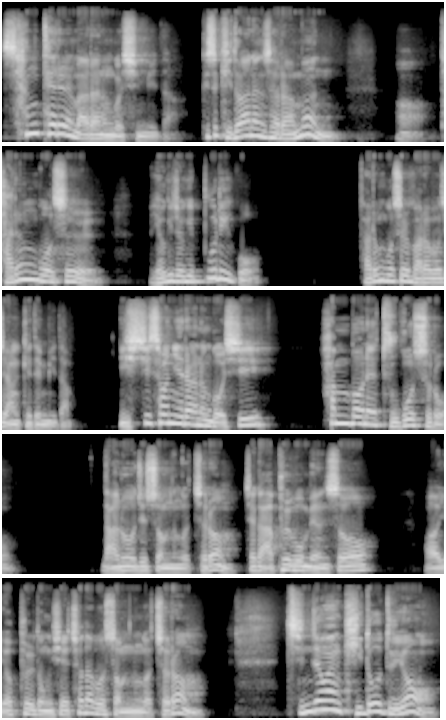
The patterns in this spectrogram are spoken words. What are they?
상태를 말하는 것입니다. 그래서 기도하는 사람은 어, 다른 곳을 여기저기 뿌리고 다른 곳을 바라보지 않게 됩니다. 이 시선이라는 것이 한 번에 두 곳으로 나누어질 수 없는 것처럼 제가 앞을 보면서 어, 옆을 동시에 쳐다볼 수 없는 것처럼 진정한 기도도요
